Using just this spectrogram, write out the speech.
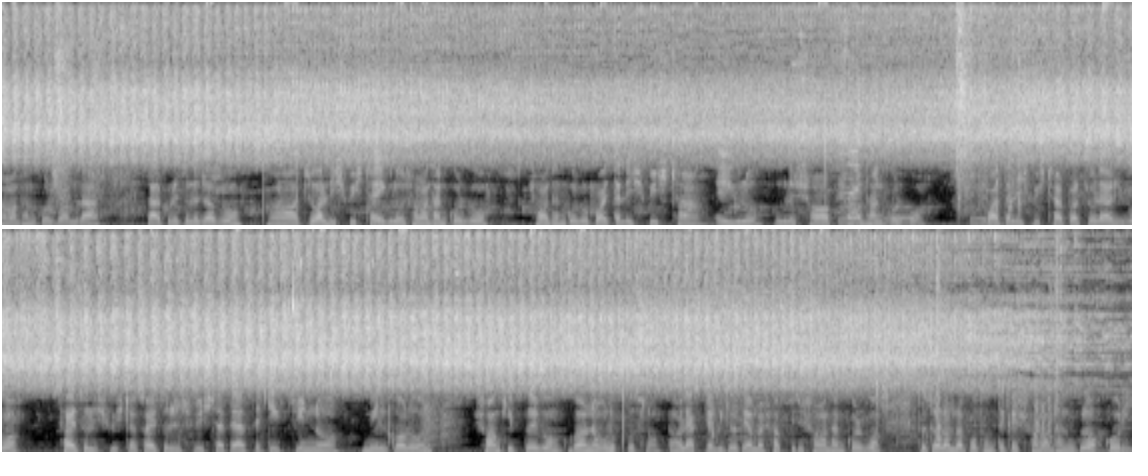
সমাধান করব আমরা, তারপরে চলে যাব চুয়াল্লিশ পৃষ্ঠা। এগুলো সমাধান করব। সমাধান করব, পঁয়তাল্লিশ পৃষ্ঠা, এইগুলো এগুলো সব সমাধান করব। পঁয়তাল্লিশ পৃষ্ঠার পর চলে আসব, ছয়চল্লিশ পৃষ্ঠা। ছয়চল্লিশ পৃষ্ঠাতে আছে টিক চিহ্ন, মিলকরণ, সংক্ষিপ্ত এবং বর্ণামূলক প্রশ্ন। তাহলে একটা ভিডিওতে আমরা সব কিছু সমাধান করব। তো চলো আমরা প্রথম থেকে সমাধানগুলো করি।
